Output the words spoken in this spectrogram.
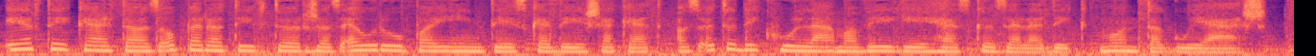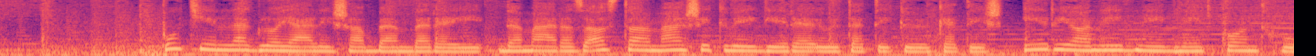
Értékelte az operatív törzs az európai intézkedéseket, az ötödik hullám a végéhez közeledik, mondta Gulyás. Putyin leglojálisabb emberei, de már az asztal másik végére ültetik őket is, írja a 444.hu.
